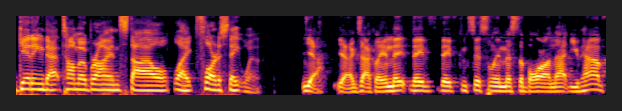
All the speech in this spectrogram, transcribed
getting that Tom O'Brien style, like Florida State win. Yeah, yeah, exactly. And they, they've, they've consistently missed the bar on that. You have,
